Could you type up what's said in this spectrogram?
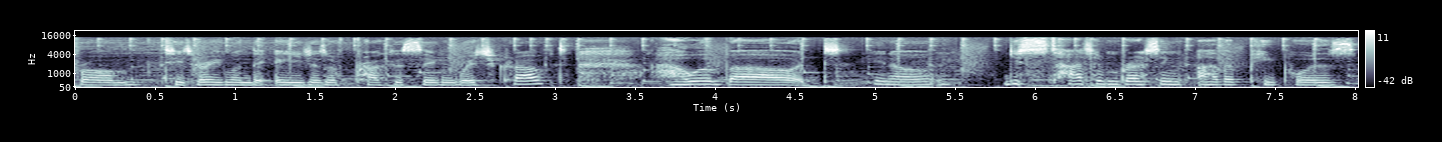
from teetering on the ages of practicing witchcraft, how about, you know, you start embracing other people's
